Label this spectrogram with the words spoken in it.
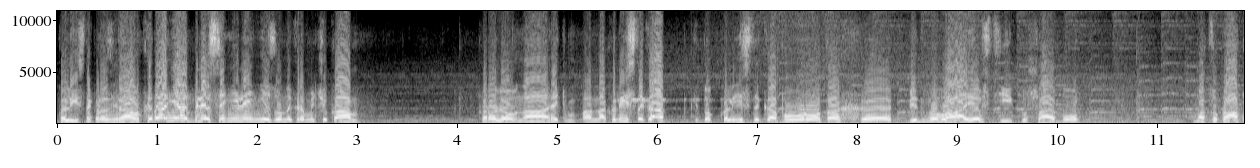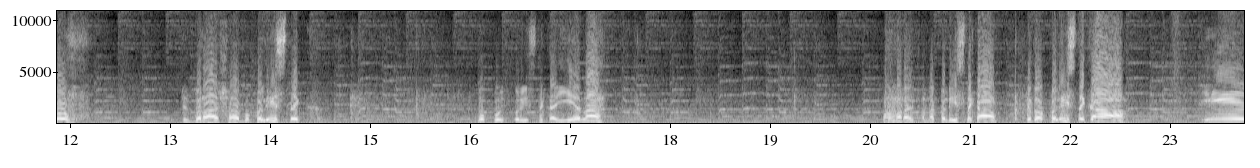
Колісник розіграв кидання біля синій лінії зони Кременчука. Корольов на, на колісника. Кидок колісника по воротах. Е, Відбиває в стійку шайбу Мацукатов. Підбирає шайбу колісник. Блокують колісника Єна. Помаренко на колісника. Кидок колісника. І.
